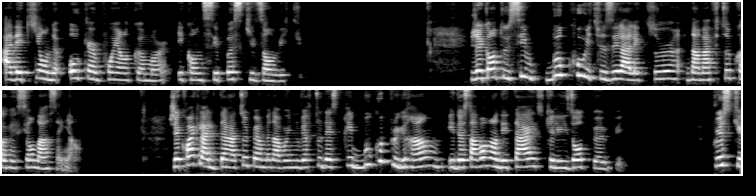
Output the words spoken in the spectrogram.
avec qui on n'a aucun point en commun et qu'on ne sait pas ce qu'ils ont vécu. Je compte aussi beaucoup utiliser la lecture dans ma future profession d'enseignante. Je crois que la littérature permet d'avoir une ouverture d'esprit beaucoup plus grande et de savoir en détail ce que les autres peuvent vivre. Puisque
